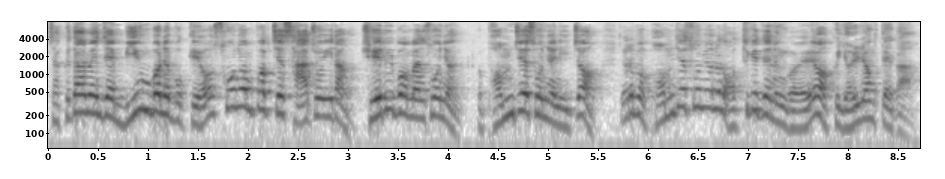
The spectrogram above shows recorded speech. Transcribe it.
자, 그 다음에 이제 미음번 해볼게요. 소년법 제4조 1항, 죄를 범한 소년, 그 범죄 소년이죠. 여러분, 범죄 소년은 어떻게 되는 거예요? 그 연령대가.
